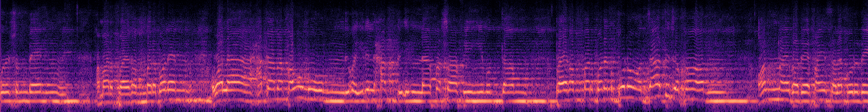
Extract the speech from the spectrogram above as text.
করে শুনবেন আমার পয়গম্বর বলেন ওয়ালা হাকামা কওমুম বিগাইরিল হক ইল্লা ফাসা ফীহিম উদ্দাম পয়গম্বর বলেন কোন জাতি যখন অন্যায়ভাবে ফয়সালা করবে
